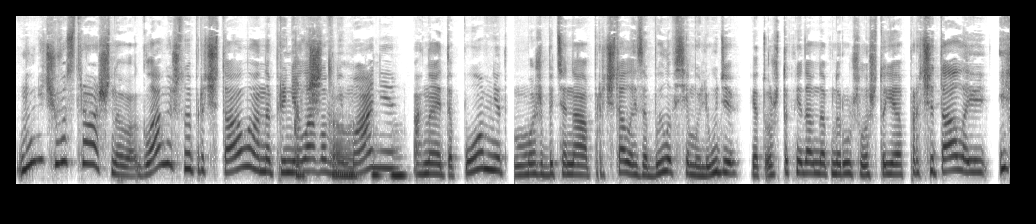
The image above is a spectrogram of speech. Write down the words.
ну, ничего страшного. Главное, что она прочитала, она приняла прочитала. во внимание, mm-hmm. она это помнит. Может быть, она прочитала и забыла, все мы люди. Я тоже так недавно обнаружила, что я прочитала и, и,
